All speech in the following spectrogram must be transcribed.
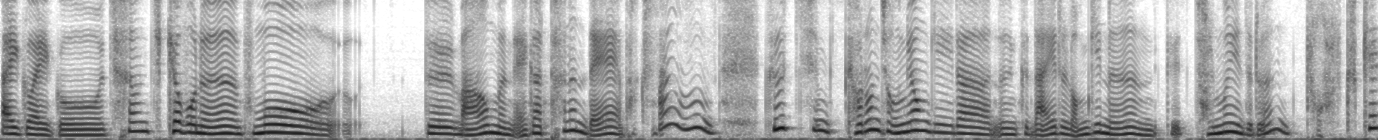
아이고, 아이고. 참 지켜보는 부모들 마음은 애가 타는데 막상 그 지금 결혼 정년기라는 그 나이를 넘기는 그 젊은이들은 별 그렇게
